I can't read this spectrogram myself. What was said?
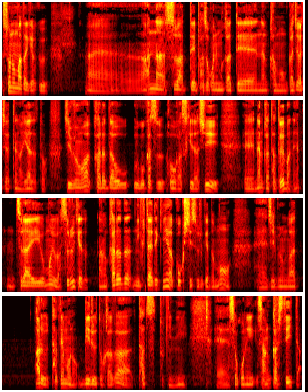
そのまた逆、あんな座ってパソコンに向かってなんかもうガチャガチャやってるのは嫌だと。自分は体を動かす方が好きだし、えー、なんか例えばね、辛い思いはするけど、あの体、肉体的には酷使するけども、えー、自分がある建物、ビルとかが建つときに、えー、そこに参加していた。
